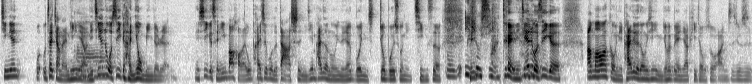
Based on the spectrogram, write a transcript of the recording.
今天，我我再讲难听一点啊、哦，你今天如果是一个很有名的人，你是一个曾经帮好莱坞拍摄过的大师，你今天拍这种东西，人家不会你就不会说你情色。对，艺术性。对，你今天如果是一个阿猫阿狗，你拍这个东西，你就会被人家劈头说啊，你这就是。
